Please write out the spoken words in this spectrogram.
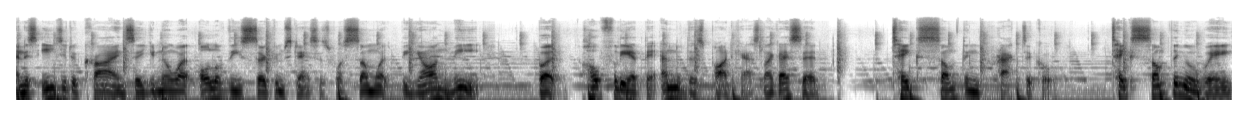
And it's easy to cry and say, you know what, all of these circumstances were somewhat beyond me. But hopefully, at the end of this podcast, like I said, take something practical, take something away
